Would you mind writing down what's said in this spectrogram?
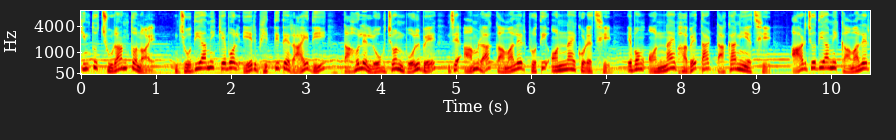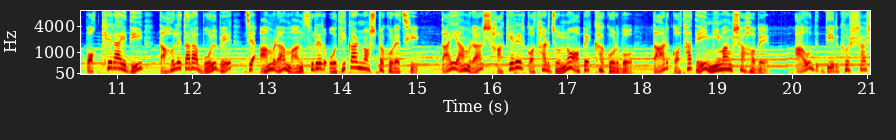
কিন্তু চূড়ান্ত নয়। যদি আমি কেবল এর ভিত্তিতে রায় দিই, তাহলে লোকজন বলবে যে আমরা কামালের প্রতি অন্যায় করেছি এবং অন্যায়ভাবে তার টাকা নিয়েছি। আর যদি আমি কামালের পক্ষে রায় দিই, তাহলে তারা বলবে যে আমরা মানসুরের অধিকার নষ্ট করেছি। তাই আমরা শাকেরের কথার জন্য অপেক্ষা করব। তার কথাতেই মীমাংসা হবে। আউদ দীর্ঘশ্বাস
